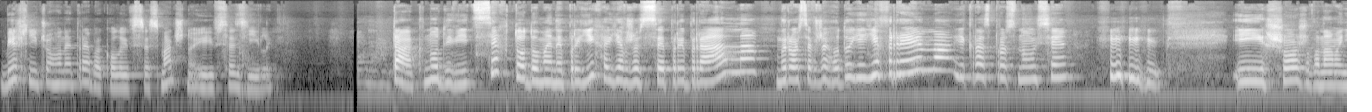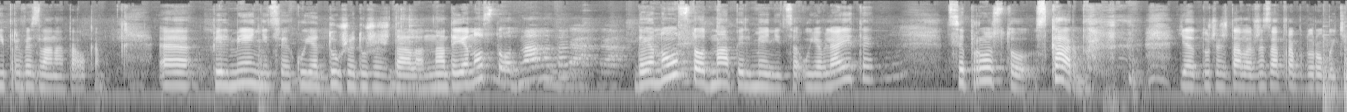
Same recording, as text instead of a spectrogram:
більш нічого не треба, коли все смачно і все з'їли. Так, ну дивіться, хто до мене приїхав, я вже все прибрала. Мирося вже годує Єфрема, якраз проснувся. І що ж вона мені привезла, Наталка? Е, пельменницю, яку я дуже-дуже ждала. На 91, Наталка? 91 пельменниця, уявляєте? Це просто скарб. Я дуже ждала, вже завтра буду робити.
